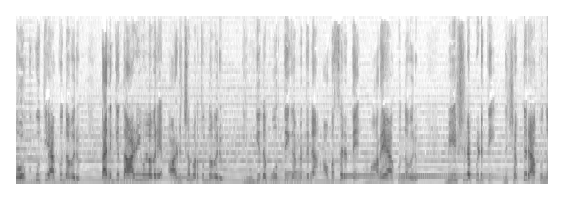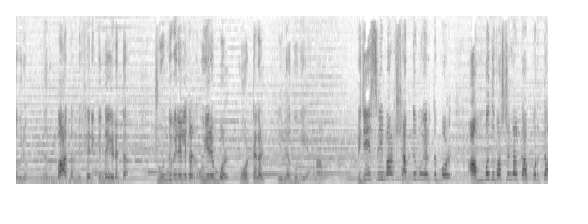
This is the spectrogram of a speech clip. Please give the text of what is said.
നോക്കുകുത്തിയാക്കുന്നവരും തനിക്ക് താഴെയുള്ളവരെ അടിച്ചമർത്തുന്നവരും ഇംഗിത പൂർത്തീകരണത്തിന് അവസരത്തെ മറയാക്കുന്നവരും ഭീഷണപ്പെടുത്തി നിശബ്ദരാക്കുന്നവരും നിർബാധം വിഹരിക്കുന്നയിടത്ത് ചൂണ്ടുവിരലുകൾ ഉയരുമ്പോൾ കോട്ടകൾ ഇളകുകയാണ്. വിജയശ്രീമാർ ശബ്ദമുയർത്തുമ്പോൾ അമ്പത് വർഷങ്ങൾക്കപ്പുറത്ത്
